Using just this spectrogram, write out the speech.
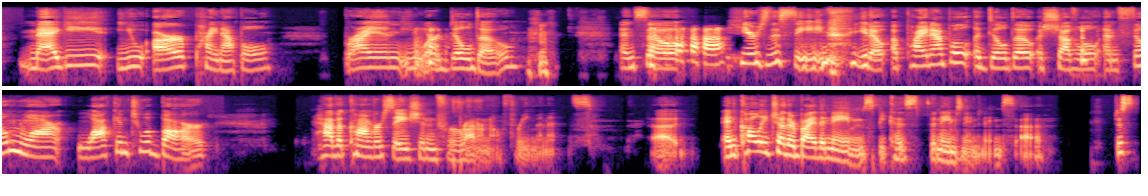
Maggie, you are pineapple. Brian, you are dildo. And so here's the scene you know, a pineapple, a dildo, a shovel, and film noir walk into a bar, have a conversation for, I don't know, three minutes, uh, and call each other by the names because the names name names. Uh, just,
